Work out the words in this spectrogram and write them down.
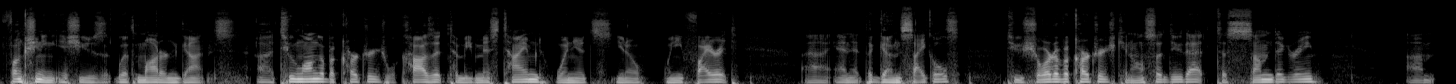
functioning issues with modern guns. Uh, too long of a cartridge will cause it to be mistimed when it's you know when you fire it, uh, and it, the gun cycles. Too short of a cartridge can also do that to some degree. Um,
